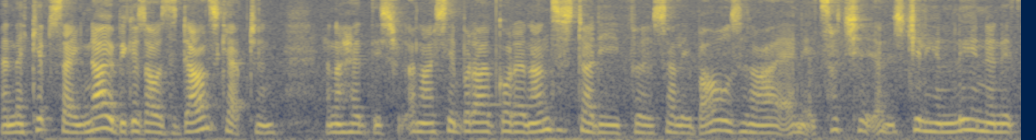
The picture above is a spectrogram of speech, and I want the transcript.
And they kept saying no because I was the dance captain and I had this, and I said, but I've got an understudy for Sally Bowles and I, and it's such a, and it's Gillian Lynne and it's,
